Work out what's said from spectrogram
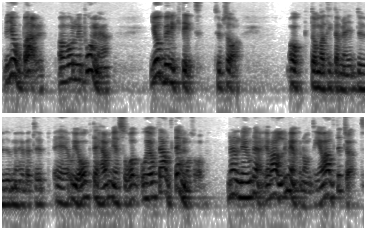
Vi jobbar. Vad håller ni på med? Jobb är viktigt. Typ så. Och de bara tittade på mig, du dum i huvudet typ. Eh, och jag åkte hem, jag sov. Och jag åkte alltid hem och sov. Det enda jag gjorde. Jag var aldrig med på någonting. Jag var alltid trött.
